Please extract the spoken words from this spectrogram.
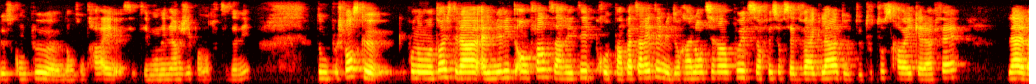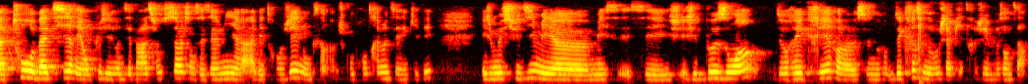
de ce qu'on peut euh, dans son travail, c'était mon énergie pendant toutes ces années. Donc je pense que pendant longtemps, j'étais là, elle mérite enfin de s'arrêter, enfin pas de s'arrêter, mais de ralentir un peu et de surfer sur cette vague-là, de, tout, tout, ce travail qu'elle a fait. Là, elle va tout rebâtir et en plus, vivre une séparation seule, sans ses amis à, l'étranger, donc ça, je comprends très bien que ça inquiété. Et je me suis dit, mais, mais c'est, j'ai besoin de réécrire ce d'écrire ce nouveau chapitre. J'ai besoin de ça.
